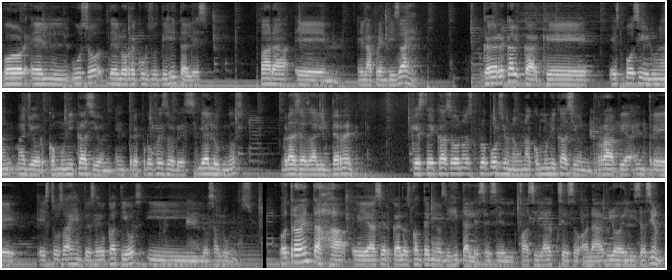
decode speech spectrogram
por el uso de los recursos digitales para eh, el aprendizaje. Cabe recalcar que es posible una mayor comunicación entre profesores y alumnos gracias al Internet que este caso nos proporciona una comunicación rápida entre estos agentes educativos y los alumnos. Otra ventaja eh, acerca de los contenidos digitales es el fácil acceso a la globalización.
